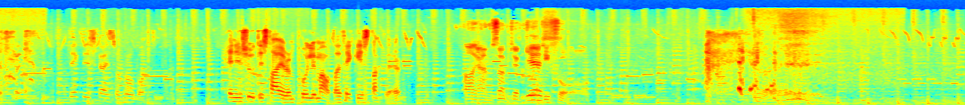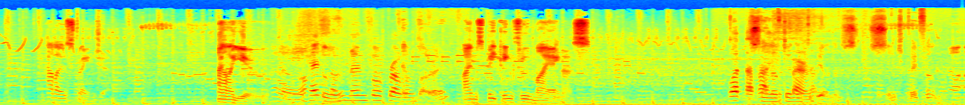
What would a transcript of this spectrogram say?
I think this guy's a robot. Can you shoot his tire and pull him out? I think he's stuck there. I am subject Yes. 24. Hello, stranger. How are you? Hello. I had some mental problems. Alright. I'm speaking through my anus. What the I love doing to enough. be honest. Seems quite fun. Uh,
